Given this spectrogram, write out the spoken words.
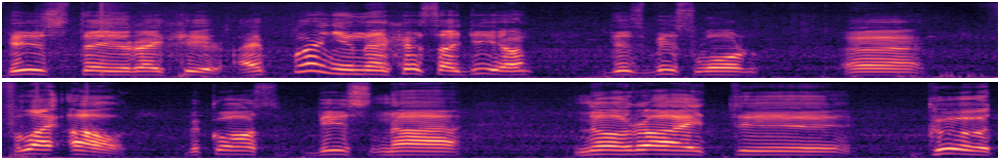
bees stay right here. I planning I has idea this bees won't uh, fly out because bees na no right uh, good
